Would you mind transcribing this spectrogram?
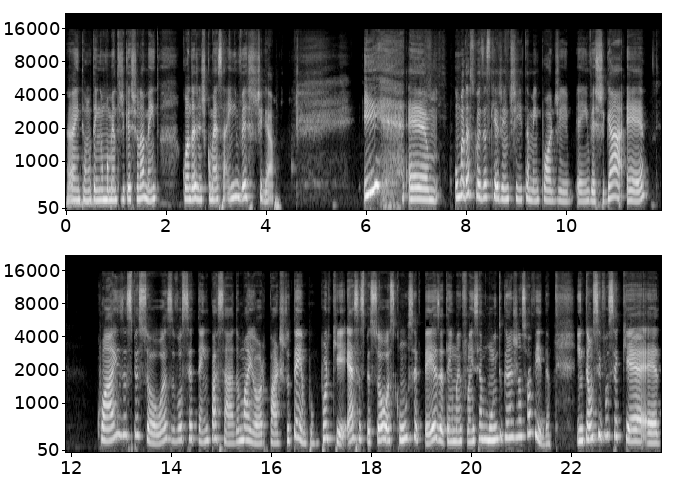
Né? Então tem um momento de questionamento quando a gente começa a investigar. E é, uma das coisas que a gente também pode é, investigar é quais as pessoas você tem passado a maior parte do tempo, porque essas pessoas com certeza têm uma influência muito grande na sua vida. Então, se você quer é,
